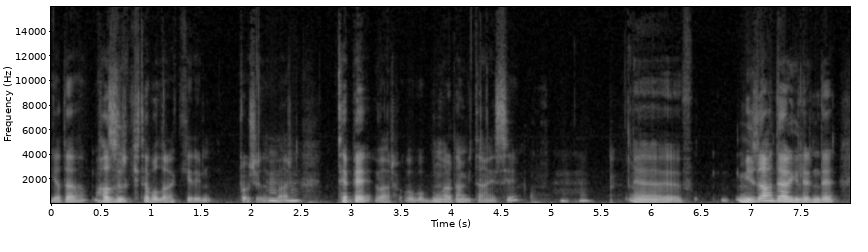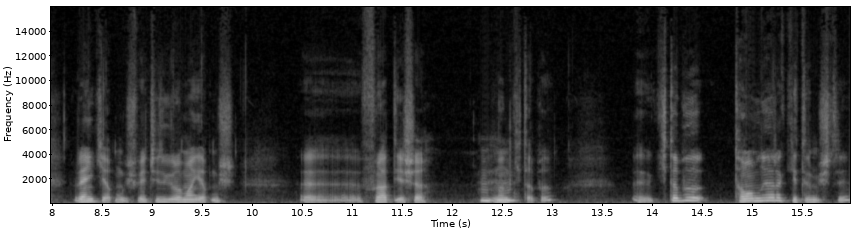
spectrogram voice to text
ya da hazır kitap olarak gelen projeler var. Hı hı. Tepe var. O bunlardan bir tanesi. E, mizah dergilerinde renk yapmış ve çizgi roman yapmış e, Fırat Yaşa Hı hı. Nın kitabı. E, kitabı tamamlayarak getirmişti.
